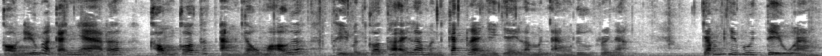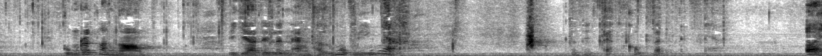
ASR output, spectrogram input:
Còn nếu mà cả nhà đó không có thích ăn dầu mỡ á, thì mình có thể là mình cắt ra như vậy là mình ăn được rồi nè. Chấm với muối tiêu ăn cũng rất là ngon bây giờ để linh ăn thử một miếng nha. Linh thì cắt khúc đấy ơi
